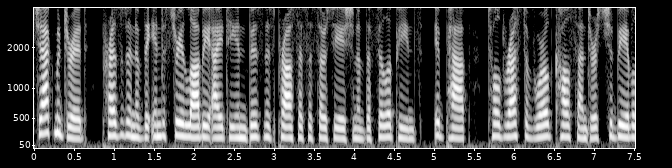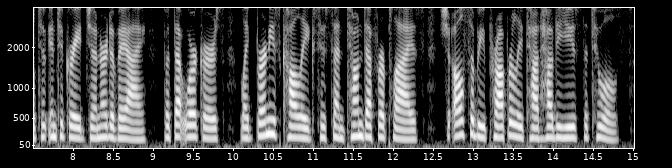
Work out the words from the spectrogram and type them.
Jack Madrid, president of the Industry Lobby IT and Business Process Association of the Philippines, IBPAP, told Rest of World call centers should be able to integrate generative AI, but that workers, like Bernie's colleagues who sent tone deaf replies, should also be properly taught how to use the tools.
